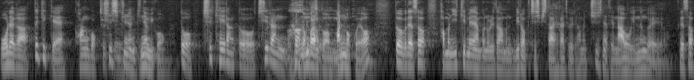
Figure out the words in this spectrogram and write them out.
올해가 뜻깊게 광복 70주년 기념이고 또 7K랑 또 7이라는 넘버랑 또 맞먹고요. 또 그래서 한번 이 김에 한번 우리도 한번 밀어붙이십시다 해가지고 이렇게 한번 추진해서 나오고 있는 거예요. 그래서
